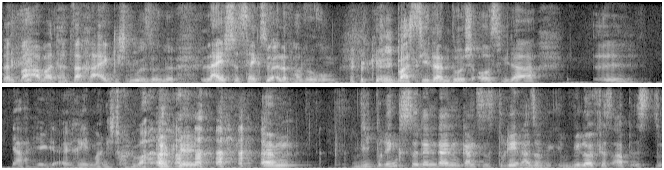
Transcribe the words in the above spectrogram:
das war aber Tatsache eigentlich nur so eine leichte sexuelle Verwirrung, okay. die Basti dann durchaus wieder. Äh, ja, hier reden wir nicht drüber. Okay. ähm, wie bringst du denn dein ganzes Drehen? Also wie, wie läuft das ab? Ist,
